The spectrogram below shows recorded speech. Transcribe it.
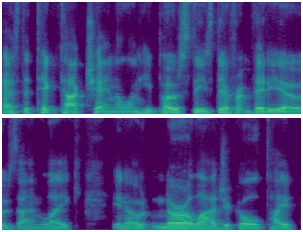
has the TikTok channel and he posts these different videos on like, you know, neurological type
